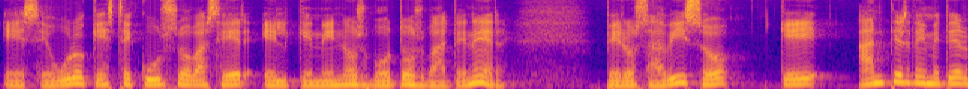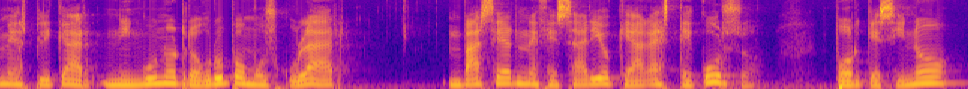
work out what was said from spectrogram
eh, seguro que este curso va a ser el que menos votos va a tener. Pero os aviso que antes de meterme a explicar ningún otro grupo muscular, va a ser necesario que haga este curso, porque si no,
